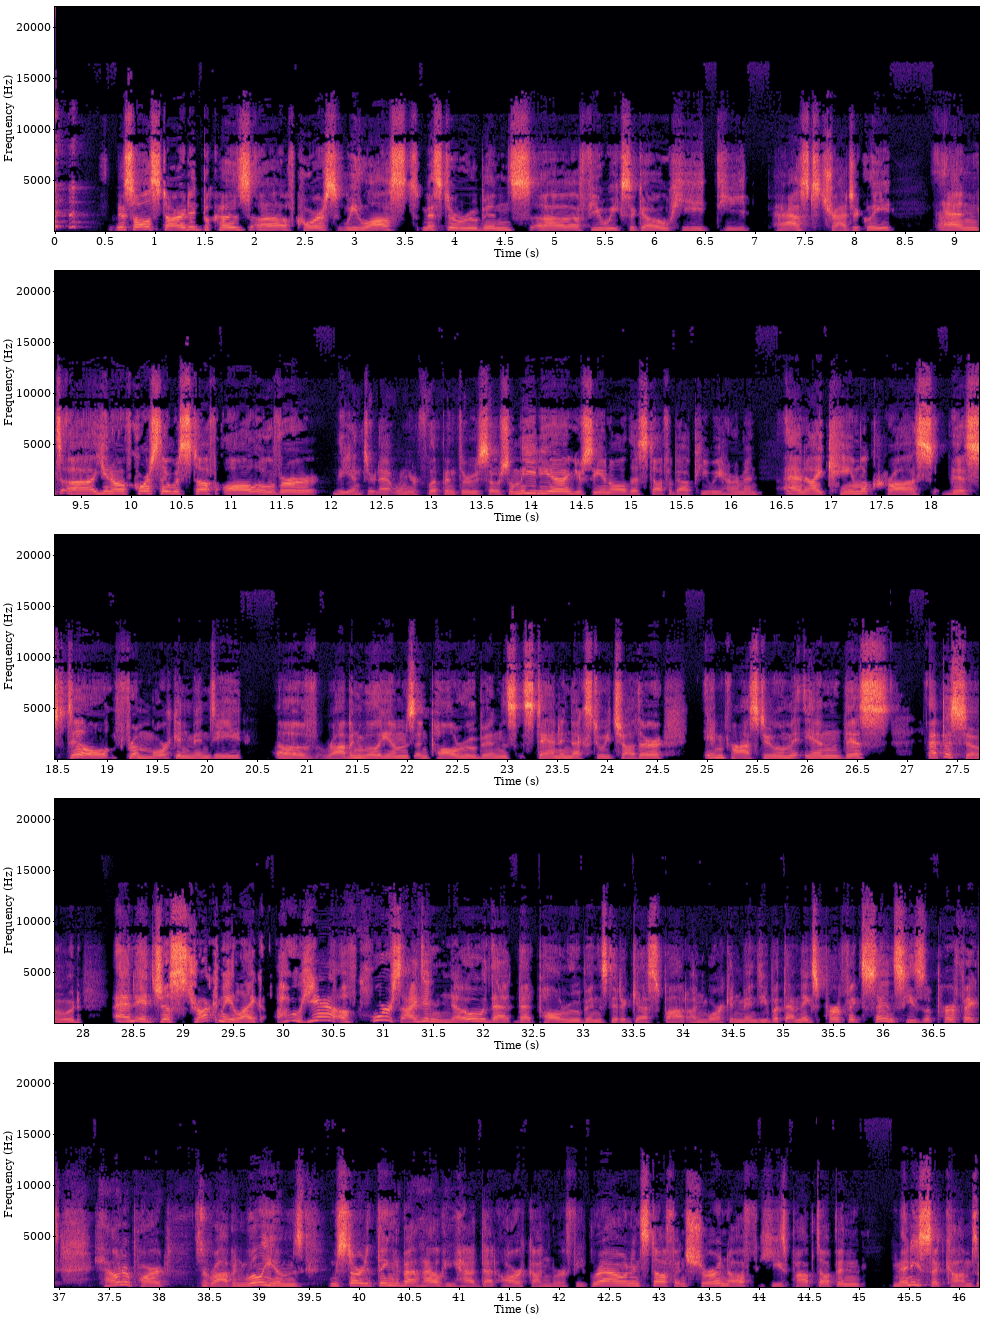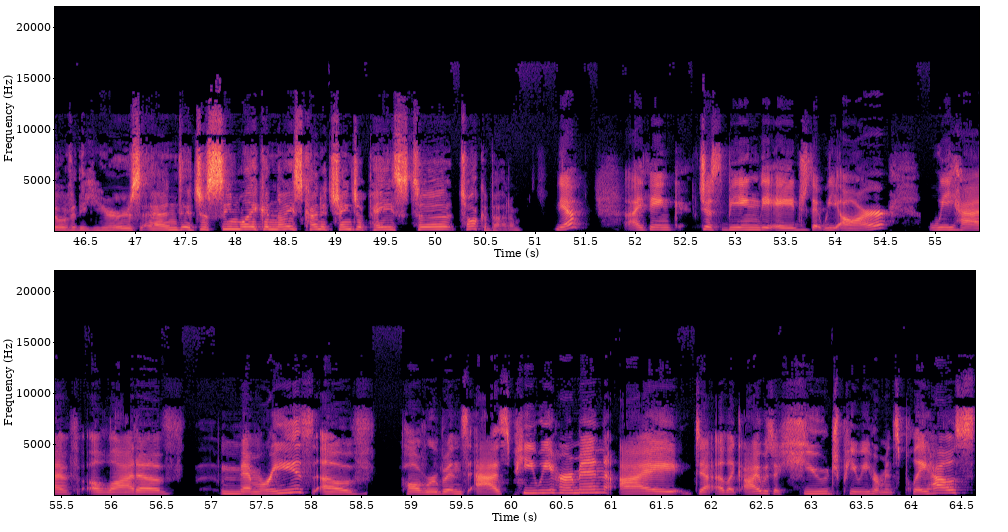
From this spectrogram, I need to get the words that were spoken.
This all started because, uh, of course, we lost Mr. Reubens uh, a few weeks ago. He he passed tragically, and uh, you know, of course, there was stuff all over the internet when you're flipping through social media. You're seeing all this stuff about Pee Wee Herman, and I came across this still from Mork and Mindy of Robin Williams and Paul Reubens standing next to each other in costume in this episode and it just struck me like oh yeah of course i didn't know that that paul reubens did a guest spot on mork and mindy but that makes perfect sense he's a perfect counterpart to robin williams and started thinking about how he had that arc on murphy brown and stuff and sure enough he's popped up in many sitcoms over the years and it just seemed like a nice kind of change of pace to talk about him Yeah. I think just being the age that we are, we have a lot of memories of Paul Reubens as Pee Wee Herman. I de- like I was a huge Pee Wee Herman's Playhouse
